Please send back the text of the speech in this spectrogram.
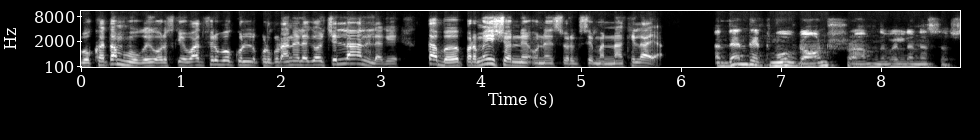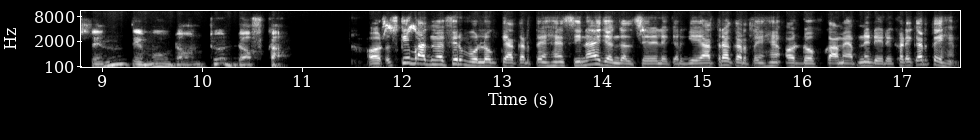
वो खत्म हो गई और उसके बाद फिर वो कुड़कुड़ाने लगे और चिल्लाने लगे। तब परमेश्वर ने उन्हें स्वर्ग से मन्ना खिलाया। And then they moved on from the wilderness of sin, they moved on to Dofka. और उसके बाद में फिर वो लोग क्या करते हैं सिनाई जंगल से लेकर के यात्रा करते हैं और डोफका में अपने डेरे खड़े करते हैं।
